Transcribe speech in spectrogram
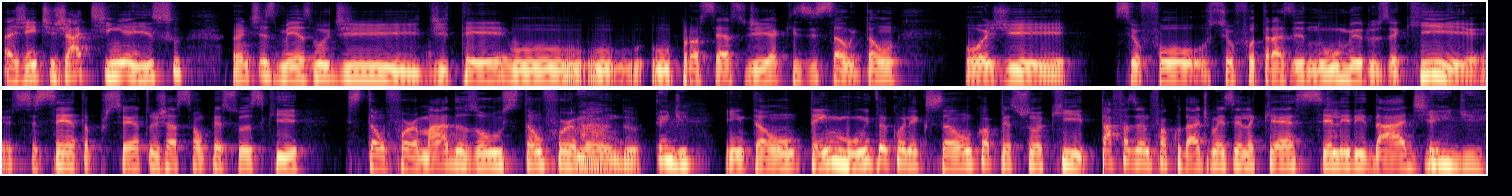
a gente já tinha isso antes mesmo de, de ter o, o, o processo de aquisição. Então, hoje, se eu for, se eu for trazer números aqui, 60% já são pessoas que estão formadas ou estão formando. Ah, entendi. Então tem muita conexão com a pessoa que está fazendo faculdade, mas ela quer celeridade entendi.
